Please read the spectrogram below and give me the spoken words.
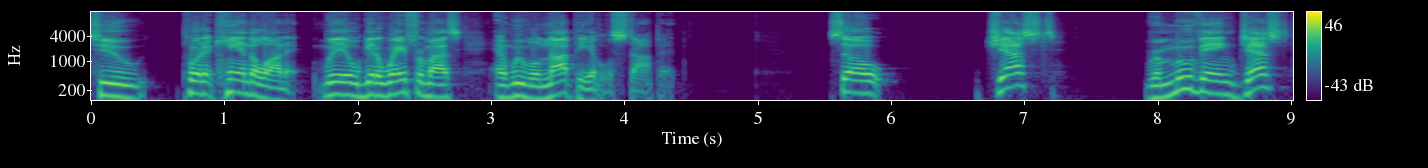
to put a candle on it. It will get away from us and we will not be able to stop it. So just removing, just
